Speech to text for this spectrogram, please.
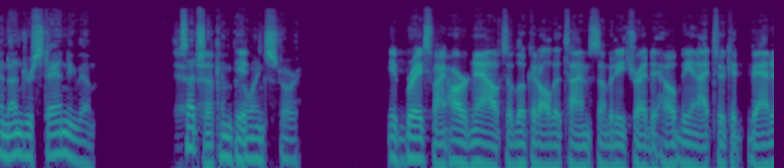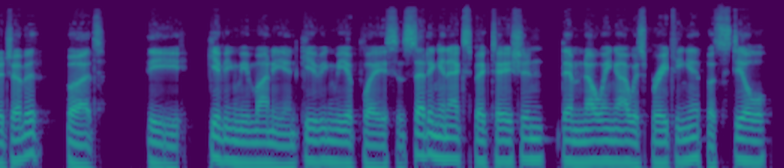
and understanding them. Yeah, Such a compelling it, story it breaks my heart now to look at all the times somebody tried to help me and I took advantage of it. But the giving me money and giving me a place and setting an expectation, them knowing I was breaking it, but still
